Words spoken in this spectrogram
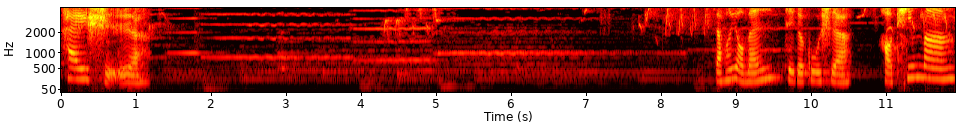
开始。小朋友们，这个故事好听吗？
